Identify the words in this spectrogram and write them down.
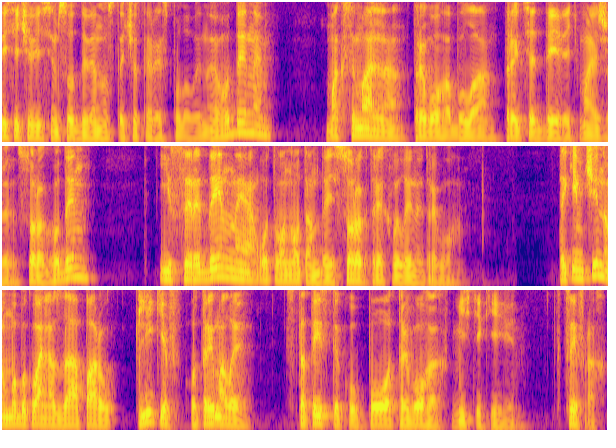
1894,5 години. Максимальна тривога була 39 майже 40 годин. І серединне, от воно там десь 43 хвилини тривога. Таким чином, ми буквально за пару кліків отримали статистику по тривогах в місті Києві в цифрах.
